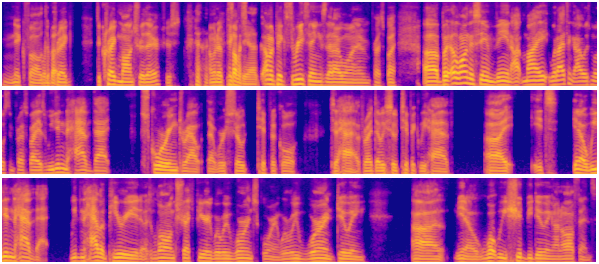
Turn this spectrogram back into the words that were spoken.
Nick followed What the about- Craig the Craig mantra there. Just I'm gonna pick Somebody I'm gonna pick three things that I want to impress by. Uh, but along the same vein, I, my what I think I was most impressed by is we didn't have that scoring drought that we're so typical to have, right? That we so typically have. Uh, it's you know we didn't have that. We didn't have a period, a long stretch period where we weren't scoring, where we weren't doing, uh, you know, what we should be doing on offense.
